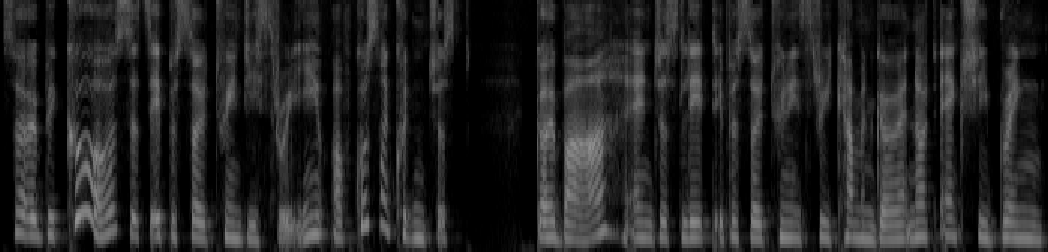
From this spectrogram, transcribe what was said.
So, because it's episode 23, of course, I couldn't just go by and just let episode 23 come and go and not actually bring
